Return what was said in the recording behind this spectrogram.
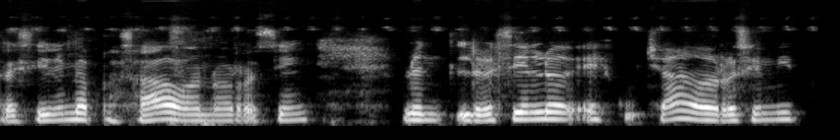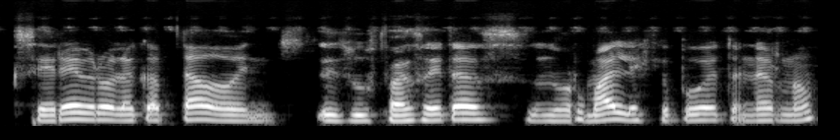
recién me ha pasado, ¿no? Recién lo, recién lo he escuchado, recién mi cerebro lo ha captado en, sus facetas normales que puede tener, ¿no?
